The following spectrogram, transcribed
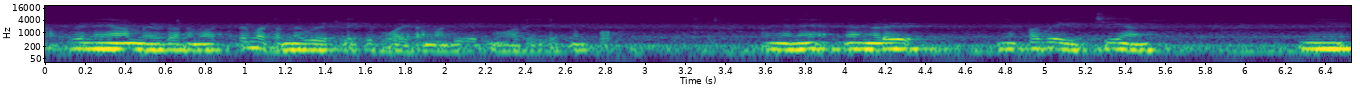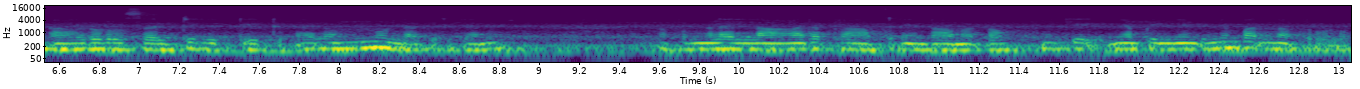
അപ്പോൾ പിന്നെ ഞാൻ അമ്മയോട് പറഞ്ഞു അത്രയും പെട്ടെന്ന് വീട്ടിലേക്ക് പോയാൽ മതിയായിരുന്നു അറിയായിരുന്നു ഇപ്പോൾ അങ്ങനെ ഞങ്ങൾ ഞാനിപ്പോൾ വെയിറ്റ് ചെയ്യാണ്. ഇനി ആ ഒരു റിസൾട്ട് കിട്ടിയിട്ട് അതിലൊന്നും ഇല്ലാതിരിക്കാൻ അപ്പോൾ നിങ്ങളെല്ലാവരും പ്രാർത്ഥന ഉണ്ടാവണം കേട്ടോ. എനിക്ക് ഞാൻ പിന്നെയും പിന്നെയും പറഞ്ഞത്രേ ഉള്ളൂ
